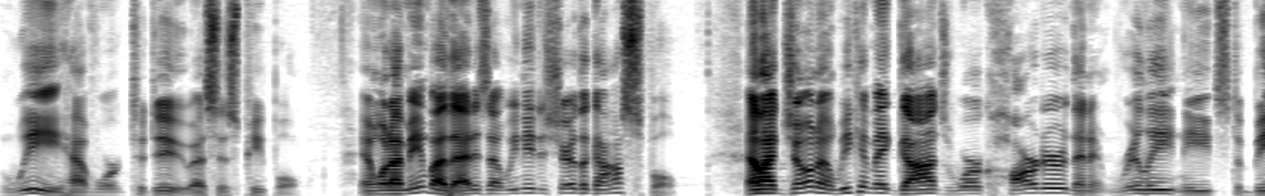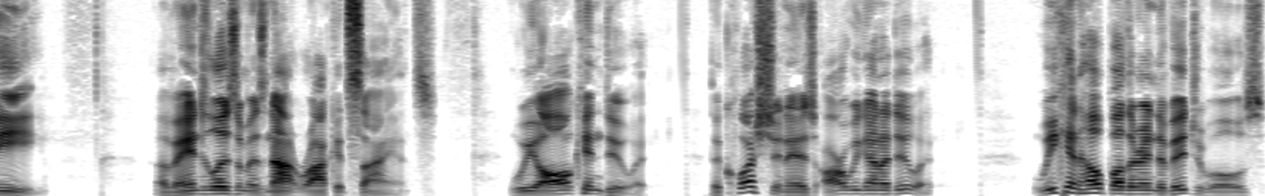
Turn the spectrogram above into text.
We have work to do as his people. And what I mean by that is that we need to share the gospel. And like Jonah, we can make God's work harder than it really needs to be. Evangelism is not rocket science. We all can do it. The question is, are we going to do it? We can help other individuals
